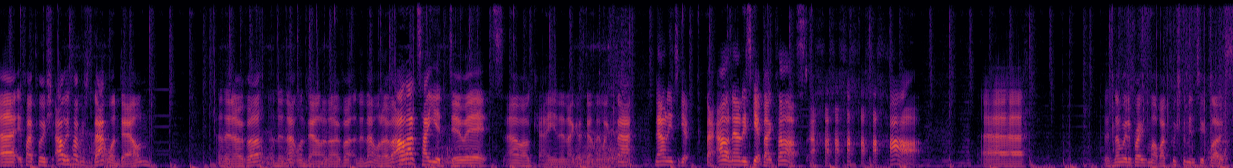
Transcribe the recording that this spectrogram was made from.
Uh, if I push... Oh, if I push that one down, and then over, and then that one down and over, and then that one over. Oh, that's how you do it. Oh, okay, and then that goes down there like that. Now I need to get back. Oh, now I need to get back past. Ah, ha, ha, ha, ha, ha, ha. Uh, there's no way to break them up. I pushed them in too close.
